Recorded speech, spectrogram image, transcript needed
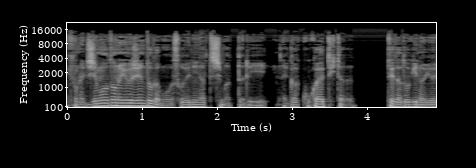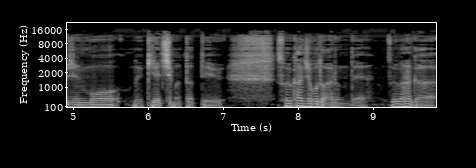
結構ね、地元の友人とかもそういうになってしまったり、ね、学校帰ってきた、ってた時の友人も、ね、切れてしまったっていう、そういう感じのことがあるんで、それがなんか、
